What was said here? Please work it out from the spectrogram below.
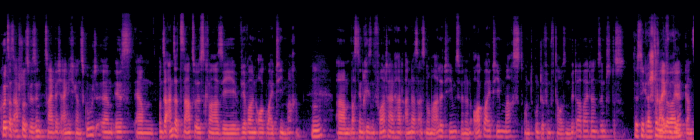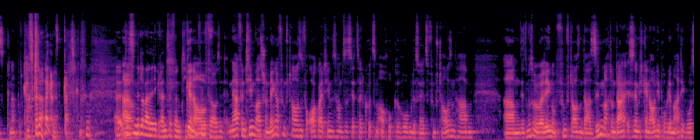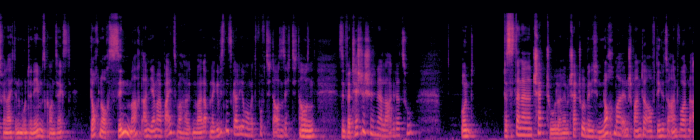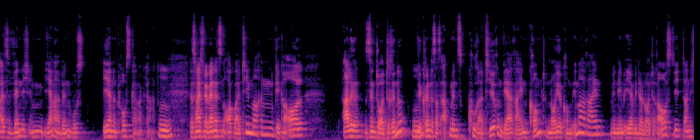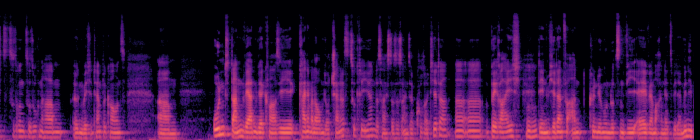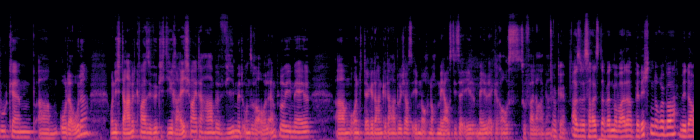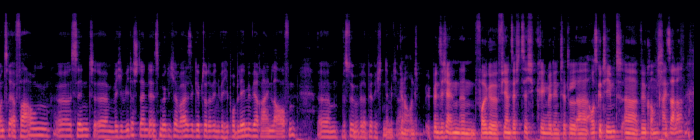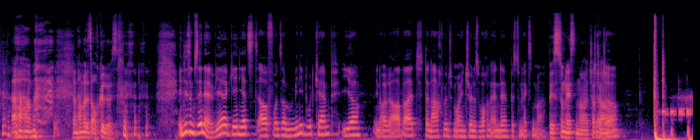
Kurz als Abschluss, wir sind zeitlich eigentlich ganz gut, ähm, ist, ähm, unser Ansatz dazu ist quasi, wir wollen Org-Wide-Team machen. Mhm. Ähm, was den riesen Vorteil hat, anders als normale Teams, wenn du ein Org-Wide-Team machst und unter 5000 Mitarbeitern sind, das, das ist die Grenze streifen wir ganz knapp. Ganz knapp. ganz, ganz knapp. Äh, das ist ähm, mittlerweile die Grenze für ein Team. Genau. 5000. Na, für ein Team war es schon länger 5000. Für Org-Wide-Teams haben sie es jetzt seit kurzem auch hochgehoben, dass wir jetzt 5000 haben. Ähm, jetzt muss man überlegen, ob 5000 da Sinn macht. Und da ist nämlich genau die Problematik, wo es vielleicht in einem Unternehmenskontext doch noch Sinn macht, an Yammer beizubehalten. Weil ab einer gewissen Skalierung mit 50.000, 60.000 mhm. sind wir technisch in der Lage dazu. Und das ist dann ein Chat-Tool. Und im Chat-Tool bin ich noch mal entspannter auf Dinge zu antworten, als wenn ich im Yammer bin, wo es eher einen Post-Charakter hat. Mhm. Das heißt, wir werden jetzt ein Org-Wide-Team machen, GK All. Alle sind dort drin. Mhm. Wir können das als Admins kuratieren, wer reinkommt. Neue kommen immer rein. Wir nehmen eher wieder Leute raus, die da nichts drin zu suchen haben. Irgendwelche Temple-Counts. Ähm, und dann werden wir quasi keinem erlauben, dort Channels zu kreieren. Das heißt, das ist ein sehr kuratierter äh, äh, Bereich, mhm. den wir dann für Ankündigungen nutzen, wie, ey, wir machen jetzt wieder Mini-Bootcamp ähm, oder oder und ich damit quasi wirklich die Reichweite habe, wie mit unserer All-Employee-Mail und der Gedanke da durchaus eben auch noch mehr aus dieser e- Mail-Ecke raus zu verlagern. Okay, also das heißt, da werden wir weiter berichten darüber, wie da unsere Erfahrungen äh, sind, äh, welche Widerstände es möglicherweise gibt oder in welche Probleme wir reinlaufen. Ähm, wirst du immer wieder berichten, nehme ich an. Genau, und ich bin sicher, in, in Folge 64 kriegen wir den Titel äh, ausgeteamt. Äh, Willkommen, Kai Saller. ähm, dann haben wir das auch gelöst. In diesem Sinne, wir gehen jetzt auf unserem Mini-Bootcamp. Ihr in eure Arbeit. Danach wünschen wir euch ein schönes Wochenende. Bis zum nächsten Mal. Bis zum nächsten Mal. ciao. ciao. ciao. ciao.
